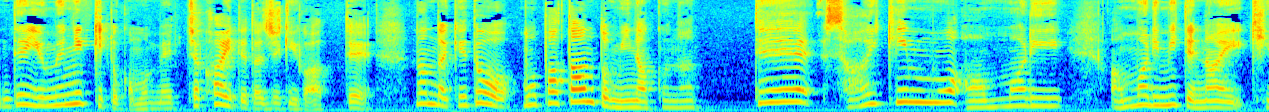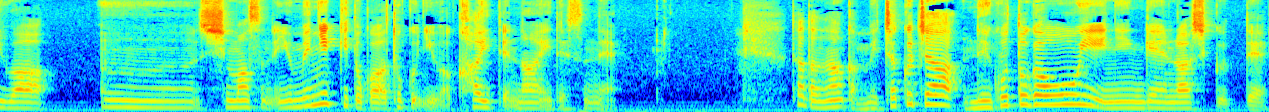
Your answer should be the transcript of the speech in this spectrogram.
で夢日記とかもめっちゃ書いてた時期があってなんだけどもうパタンと見なくなって最近もあんまりあんまり見てない気はうんしますね。夢日記とかは特には書いてないですね。ただなんかめちゃくちゃ寝言が多い人間らしくって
